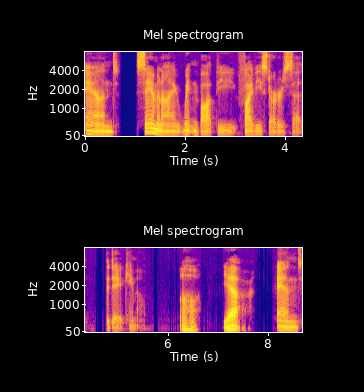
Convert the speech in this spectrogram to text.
and sam and i went and bought the 5e starters set the day it came out Uh huh. Yeah. and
